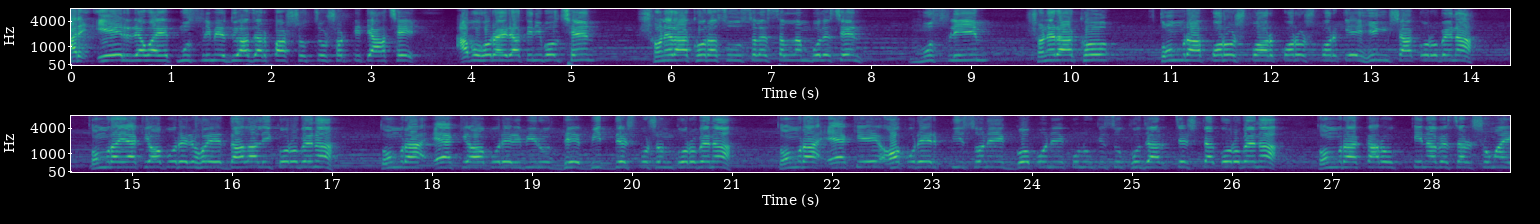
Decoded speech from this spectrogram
আর এর রেওয়ায়েত মুসলিমে দুই হাজার পাঁচশো চৌষট্টিতে আছে। আবু হরাইরা তিনি বলছেন শোনে রাখো রাসুল সাল্লাহ সাল্লাম বলেছেন, মুসলিম, শোনে রাখো, তোমরা পরস্পর পরস্পরকে হিংসা করবে না, তোমরা একে অপরের হয়ে দালালি করবে না, তোমরা একে অপরের বিরুদ্ধে বিদ্বেষ পোষণ করবে না, তোমরা একে অপরের পিছনে গোপনে কোনো কিছু খোঁজার চেষ্টা করবে না, তোমরা কারও কেনা বেচার সময়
